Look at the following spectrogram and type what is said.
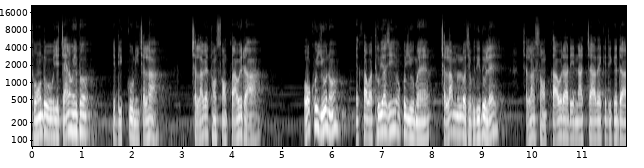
သွန်တို့ရကြိုင်လုံးရဖို့ယဒီကိုနီချလာချလာကထုံဆောင်တာဝဲတာဩခုယူနော်မြတ်သာဝထူပြစီဩခုယူမဲချလာမလို့ချက်ပူဒီတို့လေချလာဆောင်တာဝဲတာဒီနာချတဲ့ကတိကတာ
